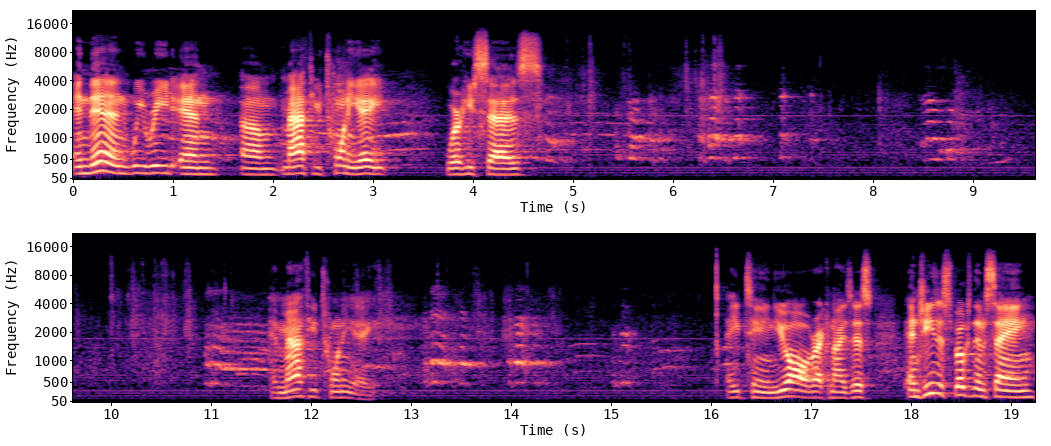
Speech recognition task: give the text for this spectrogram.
And then we read in um, Matthew 28, where he says, in Matthew 28, 18, you all recognize this. And Jesus spoke to them, saying,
